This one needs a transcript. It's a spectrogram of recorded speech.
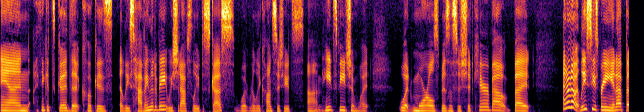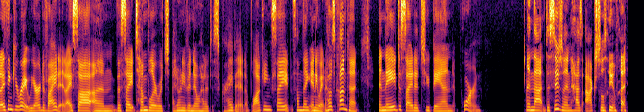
And I think it's good that Cook is at least having the debate. We should absolutely discuss what really constitutes um, hate speech and what what morals businesses should care about. But I don't know. At least he's bringing it up. But I think you're right. We are divided. I saw um, the site Tumblr, which I don't even know how to describe it, a blogging site, something. Anyway, it hosts content, and they decided to ban porn. And that decision has actually led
